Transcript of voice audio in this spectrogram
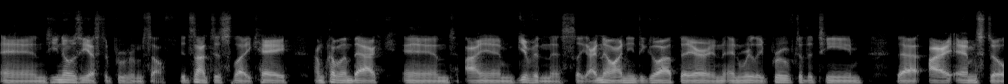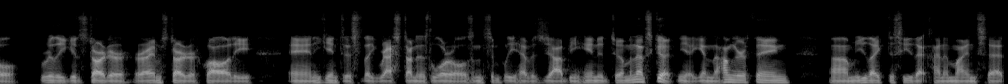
and he knows he has to prove himself. It's not just like, hey, I'm coming back and I am given this. Like I know I need to go out there and and really prove to the team that I am still really good starter or I'm starter quality and he can't just like rest on his laurels and simply have his job be handed to him. And that's good. Yeah, again, the hunger thing. Um, you like to see that kind of mindset.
